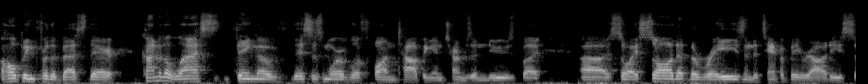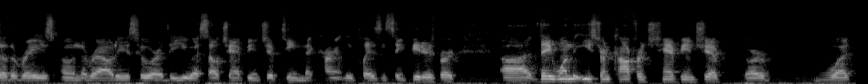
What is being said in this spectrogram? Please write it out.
hoping for the best there. Kind of the last thing of this is more of a fun topic in terms of news, but uh, so I saw that the Rays and the Tampa Bay Rowdies, so the Rays own the Rowdies, who are the USL Championship team that currently plays in St. Petersburg. Uh, they won the Eastern Conference Championship, or what,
